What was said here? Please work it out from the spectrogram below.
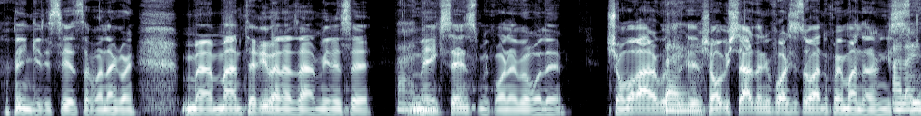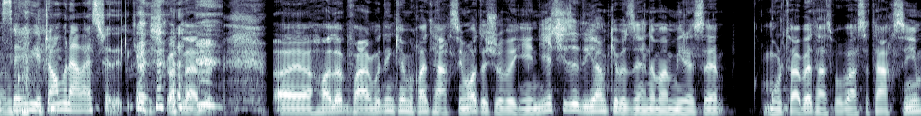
انگلیسی استفاده نکنیم. منطقی به نظر می‌رسه. میک سنس می‌کنه به قول شما قرار بود شما بیشتر دارین فارسی صحبت می‌کنید من دارم انگلیسی صحبت این سری دیگه جامون عوض شده دیگه. اشکال نداره. حالا فرمودین که می‌خواین تقسیماتش رو بگین. یه چیز دیگه هم که به ذهن من می‌رسه مرتبط هست با بحث تقسیم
